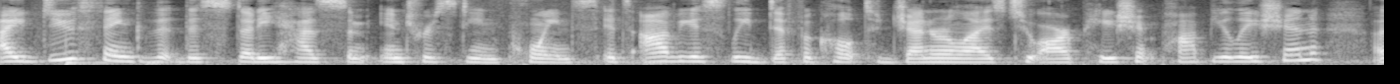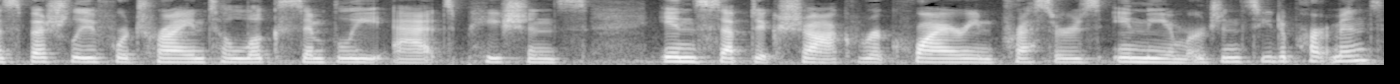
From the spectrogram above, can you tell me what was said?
I do think that this study has some interesting points. It's obviously difficult to generalize to our patient population, especially if we're trying to look simply at patients in septic shock requiring pressors in the emergency department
